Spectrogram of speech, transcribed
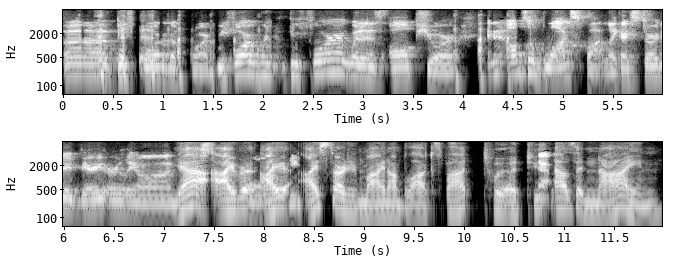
Uh before the porn before when before when it was all pure and also blogspot like i started very early on. Yeah i i, I, I started mine on blogspot tw- uh, 2009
